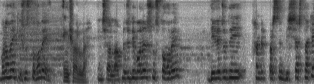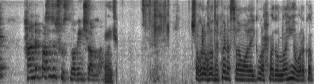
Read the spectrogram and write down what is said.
মনে হয় কি সুস্থ হবে? ইনশাল্লাহ ইনশাল্লাহ আপনি যদি বলেন সুস্থ হবে দিলে যদি হান্ড্রেড পার্সেন্ট বিশ্বাস থাকে, হান্ড্রেড পার্সেন্ট সুস্থ হবে ইনশাল্লাহ সকলে ভালো থাকবেন। আসসালামু আলাইকুম রহমতুল্লাহ বারকাত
